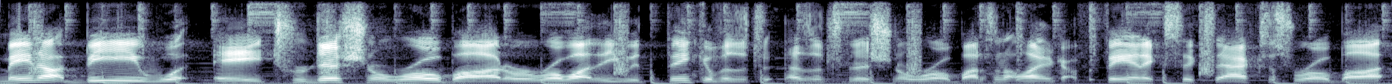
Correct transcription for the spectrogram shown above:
may not be what a traditional robot or a robot that you would think of as a, as a traditional robot. It's not like a Fanuc six-axis robot,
